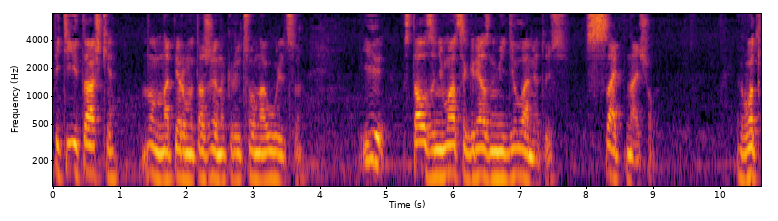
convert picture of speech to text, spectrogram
пятиэтажки, ну, на первом этаже на крыльцо на улицу, и стал заниматься грязными делами, то есть ссать начал. Вот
